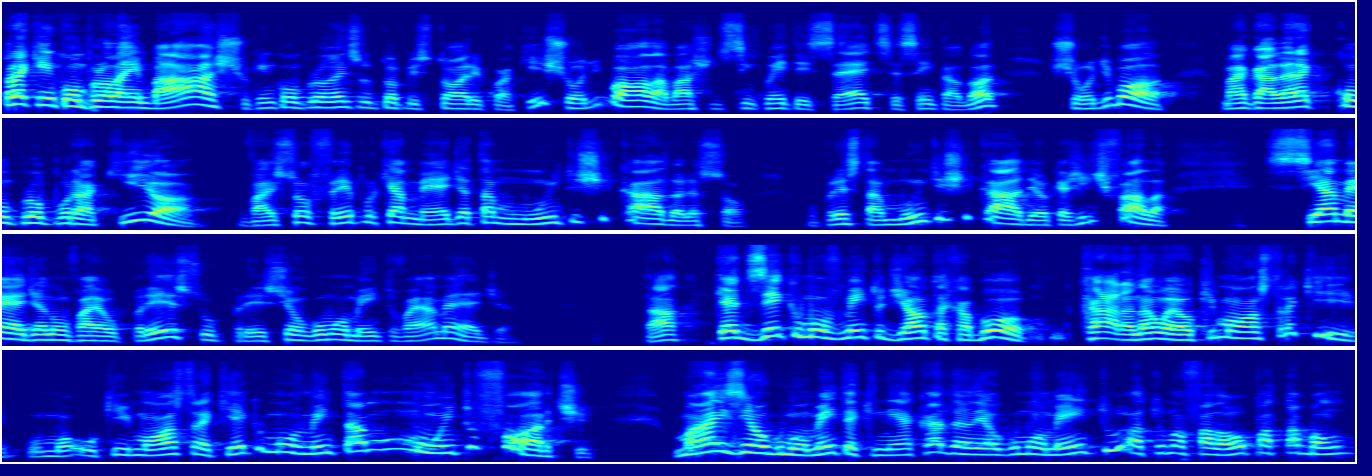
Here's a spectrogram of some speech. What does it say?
Para quem comprou lá embaixo, quem comprou antes do topo histórico aqui, show de bola, abaixo de 57, 60 dólares, show de bola. Mas a galera que comprou por aqui, ó, vai sofrer porque a média tá muito esticada, olha só. O preço tá muito esticado, é o que a gente fala. Se a média não vai ao preço, o preço em algum momento vai à média. Tá? Quer dizer que o movimento de alta acabou? Cara, não é o que mostra aqui. O, o que mostra aqui é que o movimento tá muito forte. Mas em algum momento, é que nem a Cardano, em algum momento a turma fala: opa, tá bom,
